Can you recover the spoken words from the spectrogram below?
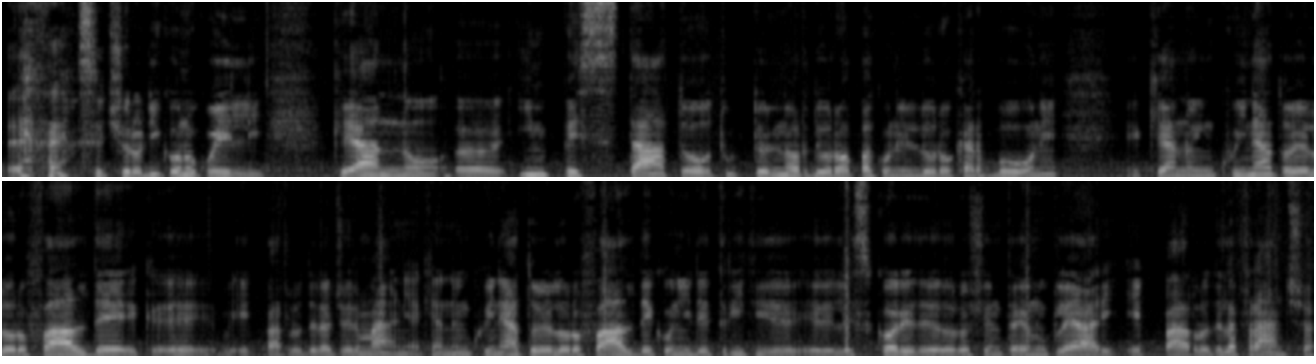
Eh, se ce lo dicono quelli che hanno eh, impestato tutto il nord Europa con il loro carbone, eh, che hanno inquinato le loro falde, eh, e parlo della Germania, che hanno inquinato le loro falde con i detriti e le scorie delle loro centrali nucleari, e parlo della Francia,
